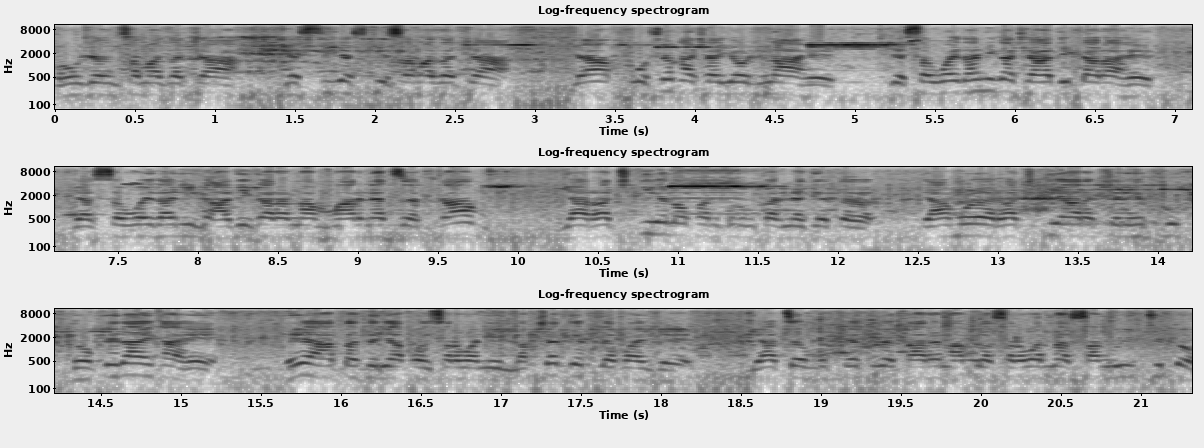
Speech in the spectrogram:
बहुजन समाजाच्या एस सी एस टी समाजाच्या ज्या पोषक अशा योजना आहेत जे संवैधानिक असे अधिकार आहेत या संवैधानिक अधिकारांना मारण्याचं काम या राजकीय लोकांकडून करण्यात येतं. त्यामुळं राजकीय आरक्षण हे खूप धोकेदायक आहे. हे आता तरी आपण सर्वांनी लक्षात घेतलं पाहिजे. याचं मुख्यत्वे कारण आपल्या सर्वांना सांगू इच्छितो.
